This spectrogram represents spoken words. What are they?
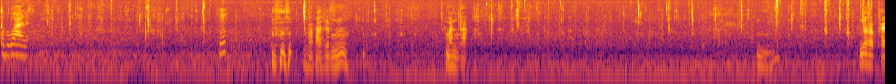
ก็บอกว่าแหละมาผ่าเสือมือมันผักอื นี่ครับไข่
